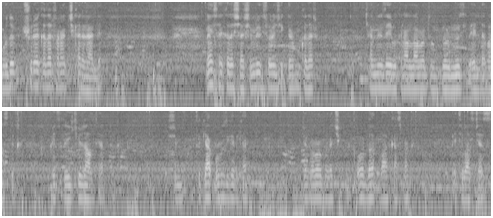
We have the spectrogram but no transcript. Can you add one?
Burada şuraya kadar falan çıkar herhalde. Neyse arkadaşlar şimdilik söyleyeceklerim bu kadar. Kendinize iyi bakın Allah'a emanet olun. Gördüğünüz gibi elde bastık. Peti'de 206 yaptık. Şimdi tık yapmamız gereken canavarlara çıkmak. Orada bar kasmak. Peti basacağız.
